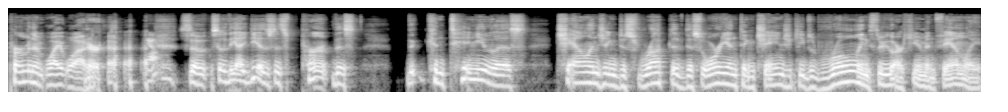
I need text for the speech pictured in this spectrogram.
permanent whitewater. yeah. So, so the idea is this per this the continuous challenging, disruptive, disorienting change that keeps rolling through our human family,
